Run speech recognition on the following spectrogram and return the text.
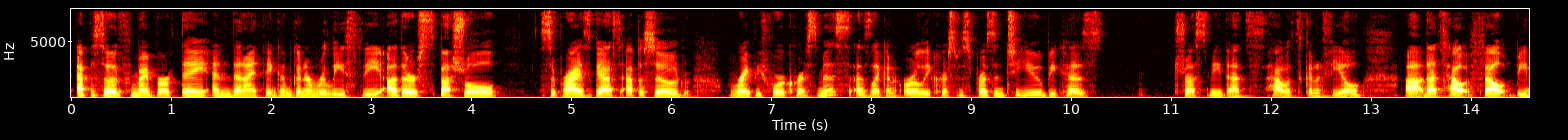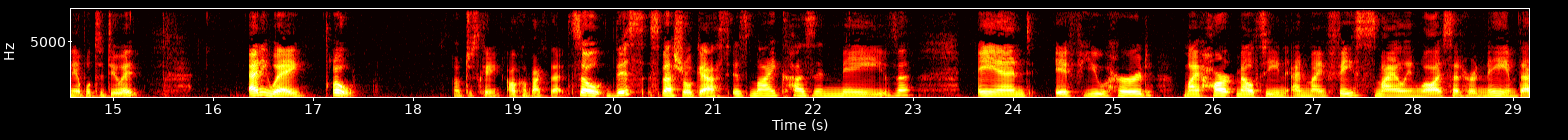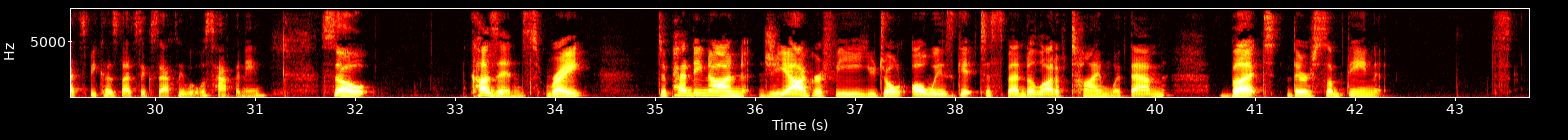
episode for my birthday, and then I think I'm going to release the other special surprise guest episode right before Christmas as like an early Christmas present to you because trust me, that's how it's going to feel. Uh, that's how it felt being able to do it. Anyway, oh, I'm just kidding. I'll come back to that. So, this special guest is my cousin Maeve. And if you heard my heart melting and my face smiling while I said her name, that's because that's exactly what was happening. So, cousins, right? Depending on geography, you don't always get to spend a lot of time with them but there's something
